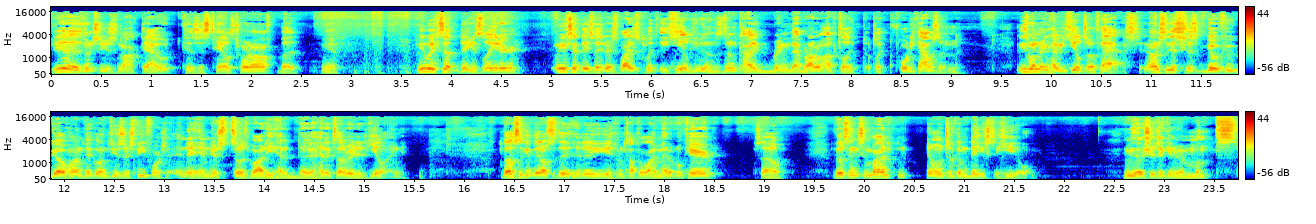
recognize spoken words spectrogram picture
Vegeta is eventually just knocked out because his tail's torn off. But yeah, he wakes up days later Except they say his body's completely healed. Even Zenkai bring that him up to like up to like forty thousand. He's wondering how he healed so fast. And honestly, this is just Goku, Gohan, Piccolo, and their Speed Force into him just so his body had had accelerated healing. They also give it also they, they him top of the line medical care. So those things combined, it only took him days to heal. I mean, it should have taken him months.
